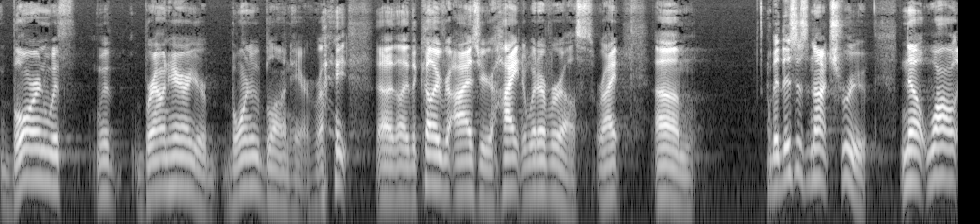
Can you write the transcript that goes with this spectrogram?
born with, with brown hair, you're born with blonde hair, right? Uh, like the color of your eyes or your height or whatever else, right? Um, but this is not true. Now, while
